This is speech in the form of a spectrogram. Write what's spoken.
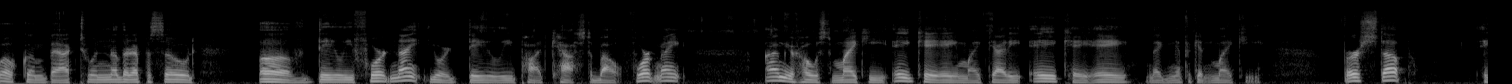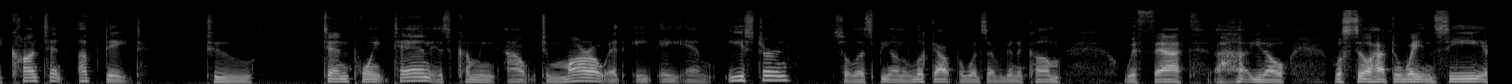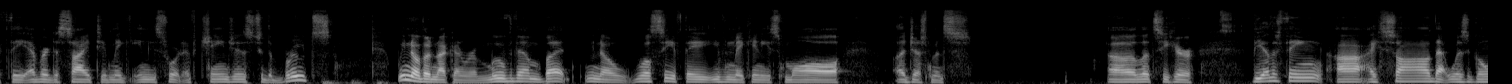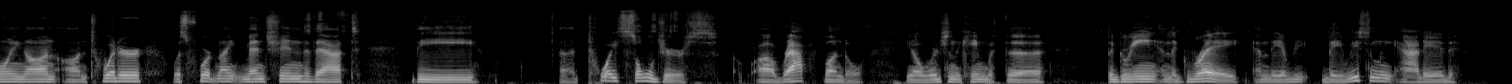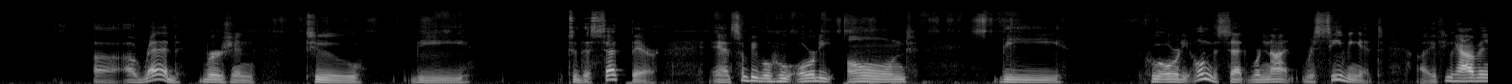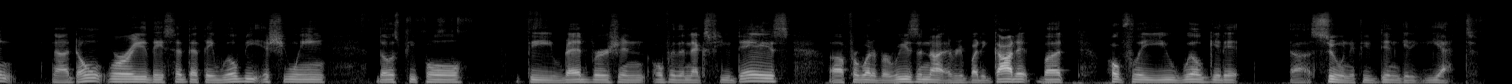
welcome back to another episode of Daily Fortnite, your daily podcast about Fortnite. I'm your host, Mikey, aka Mike Daddy, aka Magnificent Mikey. First up, a content update to 10.10 is coming out tomorrow at 8 a.m. Eastern. So let's be on the lookout for what's ever going to come with that. Uh, you know, we'll still have to wait and see if they ever decide to make any sort of changes to the brutes. We know they're not going to remove them, but you know, we'll see if they even make any small adjustments. Uh, let's see here. The other thing uh, I saw that was going on on Twitter was Fortnite mentioned that the uh, Toy Soldiers uh, wrap bundle, you know, originally came with the the green and the gray, and they re- they recently added uh, a red version to the to the set there, and some people who already owned the who already owned the set were not receiving it. Uh, if you haven't, uh, don't worry. They said that they will be issuing those people the red version over the next few days. Uh, for whatever reason, not everybody got it, but hopefully you will get it uh, soon if you didn't get it yet.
